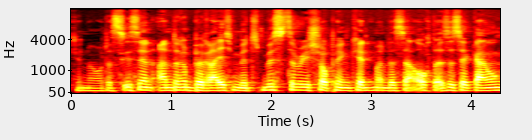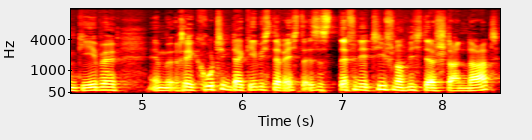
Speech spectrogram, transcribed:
Genau, das ist ja in anderen Bereichen mit Mystery Shopping, kennt man das ja auch. Da ist es ja gang und gäbe. Im Recruiting, da gebe ich dir recht, da ist es definitiv noch nicht der Standard.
